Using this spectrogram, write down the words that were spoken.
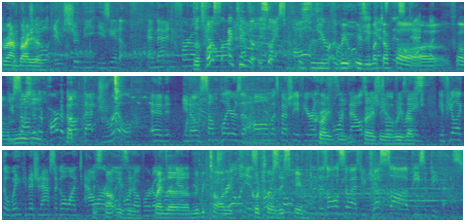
Ram Rider. It should be easy enough. And that Inferno the first I think uh, is, is, is easy matchup for for Mugi. But that drill and, you know, some players at home, especially if you're in crazy, the 4,000 trophy results. range, you feel like the win condition has to go on tower it's not over easy and over and when over the Mimic controls this game. And it is also, as you just saw, a piece of defense.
